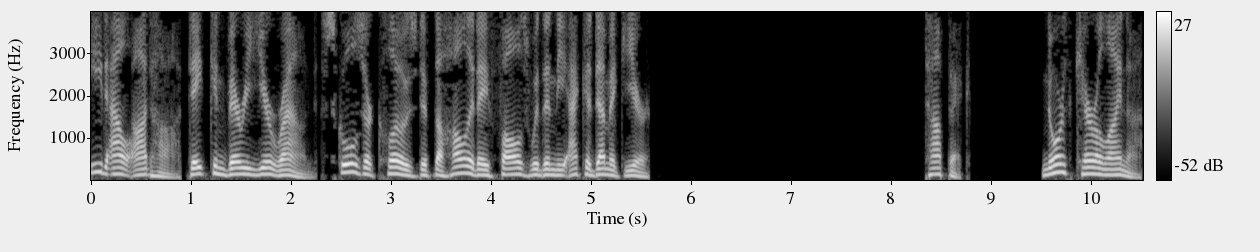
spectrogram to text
Eid al-Adha date can vary year-round. Schools are closed if the holiday falls within the academic year. Topic. North Carolina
